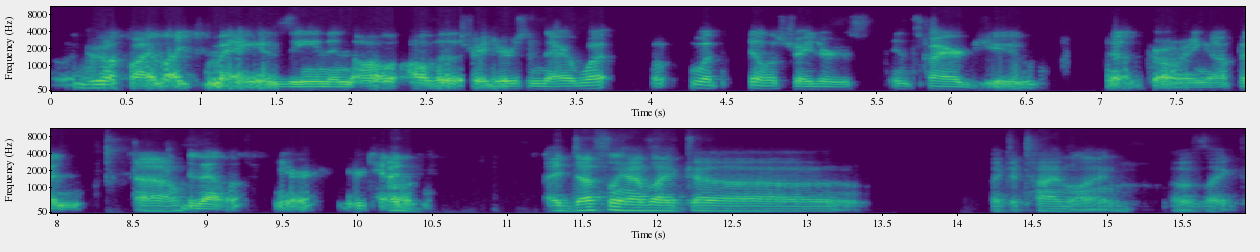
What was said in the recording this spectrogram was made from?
grew up by like magazine and all, all the illustrators in there. What what illustrators inspired you uh, growing up and Um, develop your your talent? I definitely have like a like a timeline of like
